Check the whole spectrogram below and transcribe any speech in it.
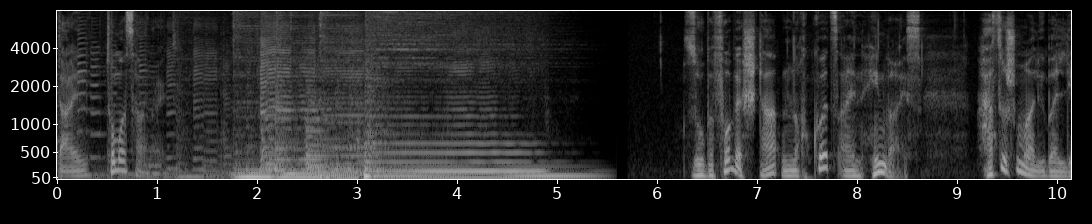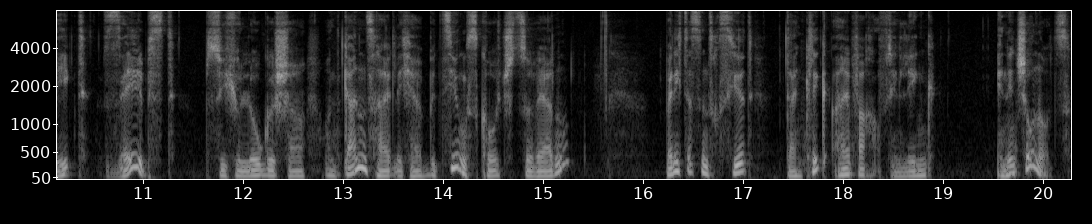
Dein Thomas Harnight. So, bevor wir starten, noch kurz ein Hinweis. Hast du schon mal überlegt, selbst psychologischer und ganzheitlicher Beziehungscoach zu werden? Wenn dich das interessiert, dann klick einfach auf den Link in den Shownotes.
